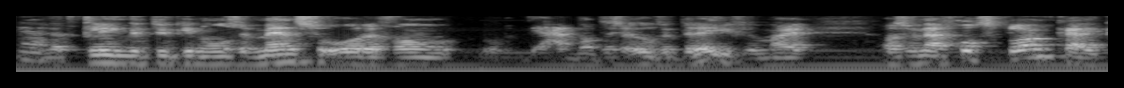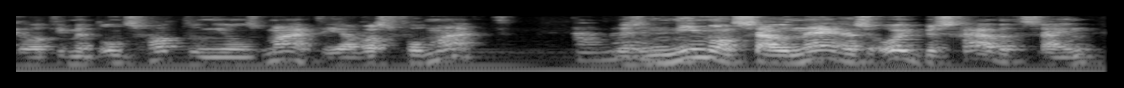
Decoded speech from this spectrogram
Ja. En dat klinkt natuurlijk in onze mensenoren van, ja, dat is overdreven. Maar als we naar Gods plan kijken, wat hij met ons had toen hij ons maakte, ja, was volmaakt. Amen. Dus niemand zou nergens ooit beschadigd zijn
